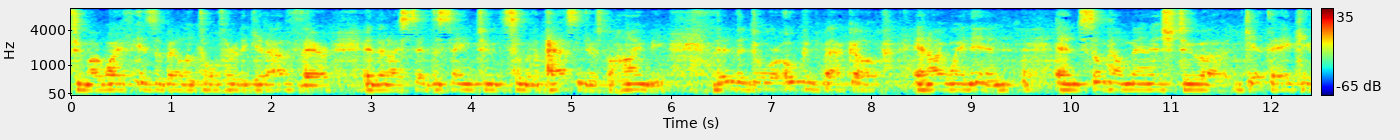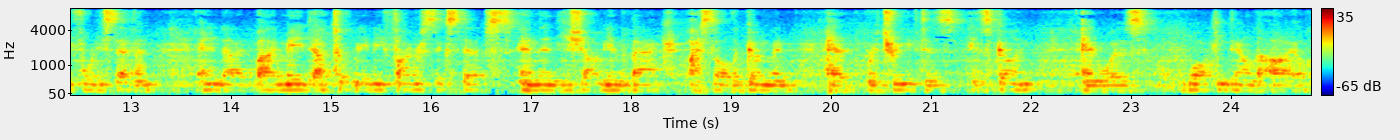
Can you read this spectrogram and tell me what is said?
to my wife Isabel and told her to get out of there, and then I said the same to some of the passengers behind me. Then the door opened back up, and I went in, and somehow managed to uh, get the AK-47, and I, I made, I took maybe five or six steps, and then he shot me in the back. I saw the gunman had retrieved his, his gun and was walking down the aisle,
